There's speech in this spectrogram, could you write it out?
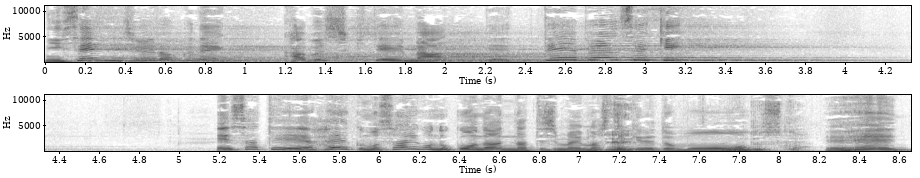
2016年株式テーマ徹底分析えさて早くも最後のコーナーになってしまいましたけれども。えもうですか？えー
